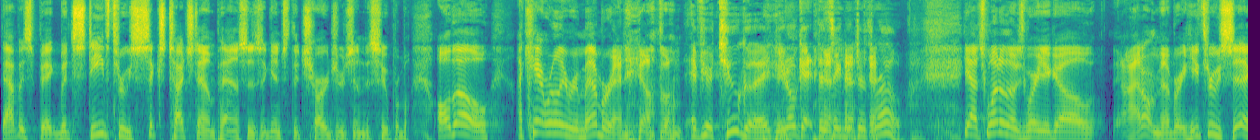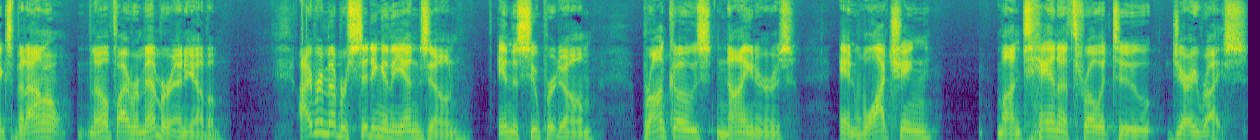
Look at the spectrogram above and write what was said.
That was big. But Steve threw six touchdown passes against the Chargers in the Super Bowl. Although I can't really remember any of them. if you're too good, you don't get the signature throw. Yeah, it's one of those where you go, I don't remember. He threw six, but I don't know if I remember any of them. I remember sitting in the end zone in the Superdome, Broncos, Niners, and watching Montana throw it to Jerry Rice.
